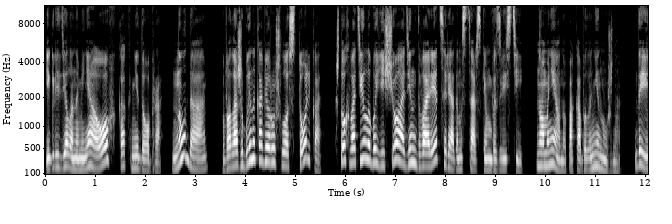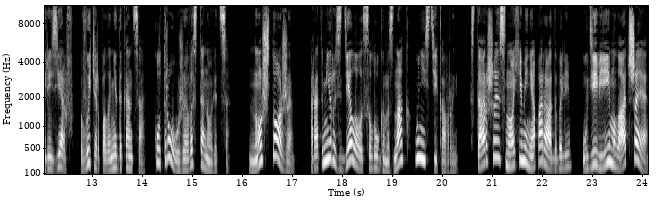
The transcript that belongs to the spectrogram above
и глядела на меня, ох, как недобро. Ну да, воложбы на ковер ушло столько, что хватило бы еще один дворец рядом с царским возвести, но мне оно пока было не нужно. Да и резерв вычерпала не до конца, к утру уже восстановится. Ну что же, Ратмир сделал слугам знак «Унести ковры». Старшие снохи меня порадовали. «Удиви, младшая!»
